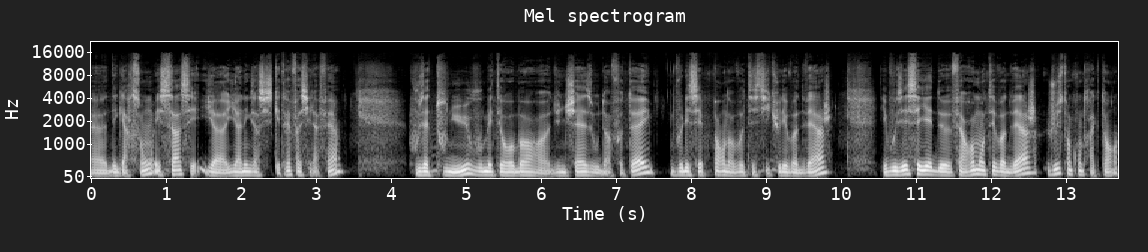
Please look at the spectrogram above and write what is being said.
euh, des garçons. Et ça, c'est il y a, un exercice qui est très facile à faire. Vous êtes tout nu, vous vous mettez au bord euh, d'une chaise ou d'un fauteuil, vous laissez pendre vos testicules et votre verge, et vous essayez de faire remonter votre verge juste en contractant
